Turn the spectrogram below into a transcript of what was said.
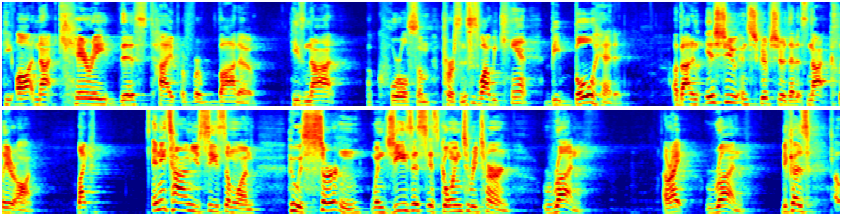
he ought not carry this type of bravado. He's not a quarrelsome person. This is why we can't be bullheaded about an issue in Scripture that it's not clear on. Like, anytime you see someone who is certain when Jesus is going to return, run. All right? Run. Because uh,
